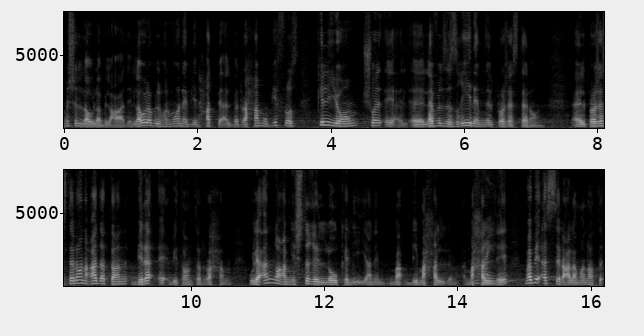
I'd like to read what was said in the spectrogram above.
مش اللولب العادي اللولب الهرموني بينحط بقلب الرحم وبيفرز كل يوم شوي levels صغيرة من البروجستيرون البروجستيرون عادة بيرقق بطانة الرحم ولأنه عم يشتغل locally يعني بمحل محلي معين. ما بيأثر على مناطق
